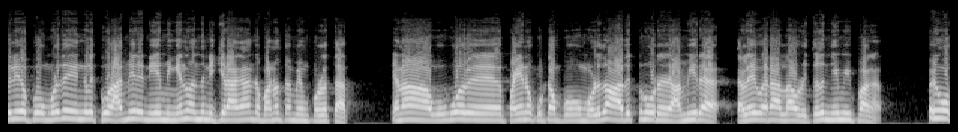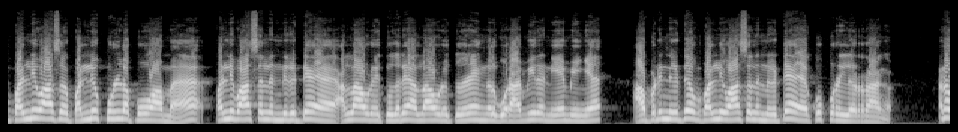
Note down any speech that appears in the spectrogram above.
வெளியே போகும்பொழுது எங்களுக்கு ஒரு அமீரை நியமிங்கன்னு வந்து நிற்கிறாங்க அந்த மனு தம்பியம் குலத்தார் ஏன்னா ஒவ்வொரு பயண கூட்டம் போகும்பொழுதும் அதுக்குன்னு ஒரு அமீரை தலைவரை அல்லாஹ்வுடைய உடைத்தது நியமிப்பாங்க. இப்போ இவங்க பள்ளிவாசல் பள்ளிக்குள்ளே போகாமல் பள்ளிவாசலில் நின்றுக்கிட்டே அல்லாவுடைய துதரே அல்லாவுடைய துதரே எங்களுக்கு ஒரு அமீரை நியமிங்க அப்படின்னுக்கிட்டு பள்ளி வாசலில் நின்றுக்கிட்டே கூக்குரல் இடுறாங்க. ஆனா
